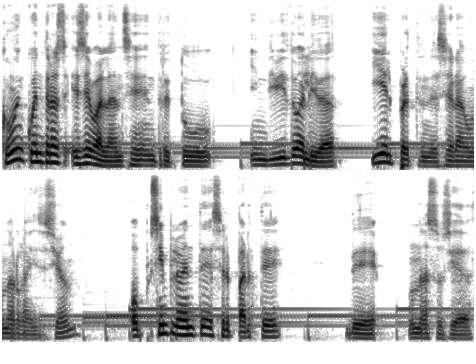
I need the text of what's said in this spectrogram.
¿Cómo encuentras ese balance entre tu individualidad y el pertenecer a una organización o simplemente ser parte de una sociedad?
